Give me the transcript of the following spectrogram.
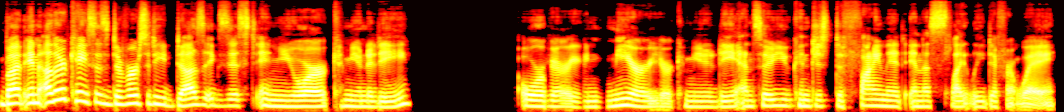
But in other cases, diversity does exist in your community or very near your community. And so you can just define it in a slightly different way.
